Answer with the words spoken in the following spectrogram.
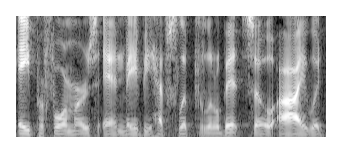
A performers and maybe have slipped a little bit. So I would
